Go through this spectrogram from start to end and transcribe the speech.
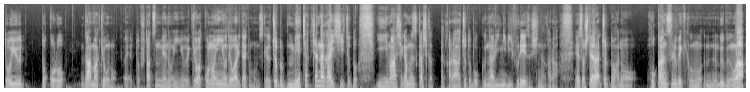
というところが、まあ、今日の、えーと、2つ目の引用で、今日はこの引用で終わりたいと思うんですけど、ちょっとめちゃくちゃ長いし、ちょっと言い回しが難しかったから、ちょっと僕なりにリフレーズしながら、えー、そしてちょっとあの、保管するべき部分は、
